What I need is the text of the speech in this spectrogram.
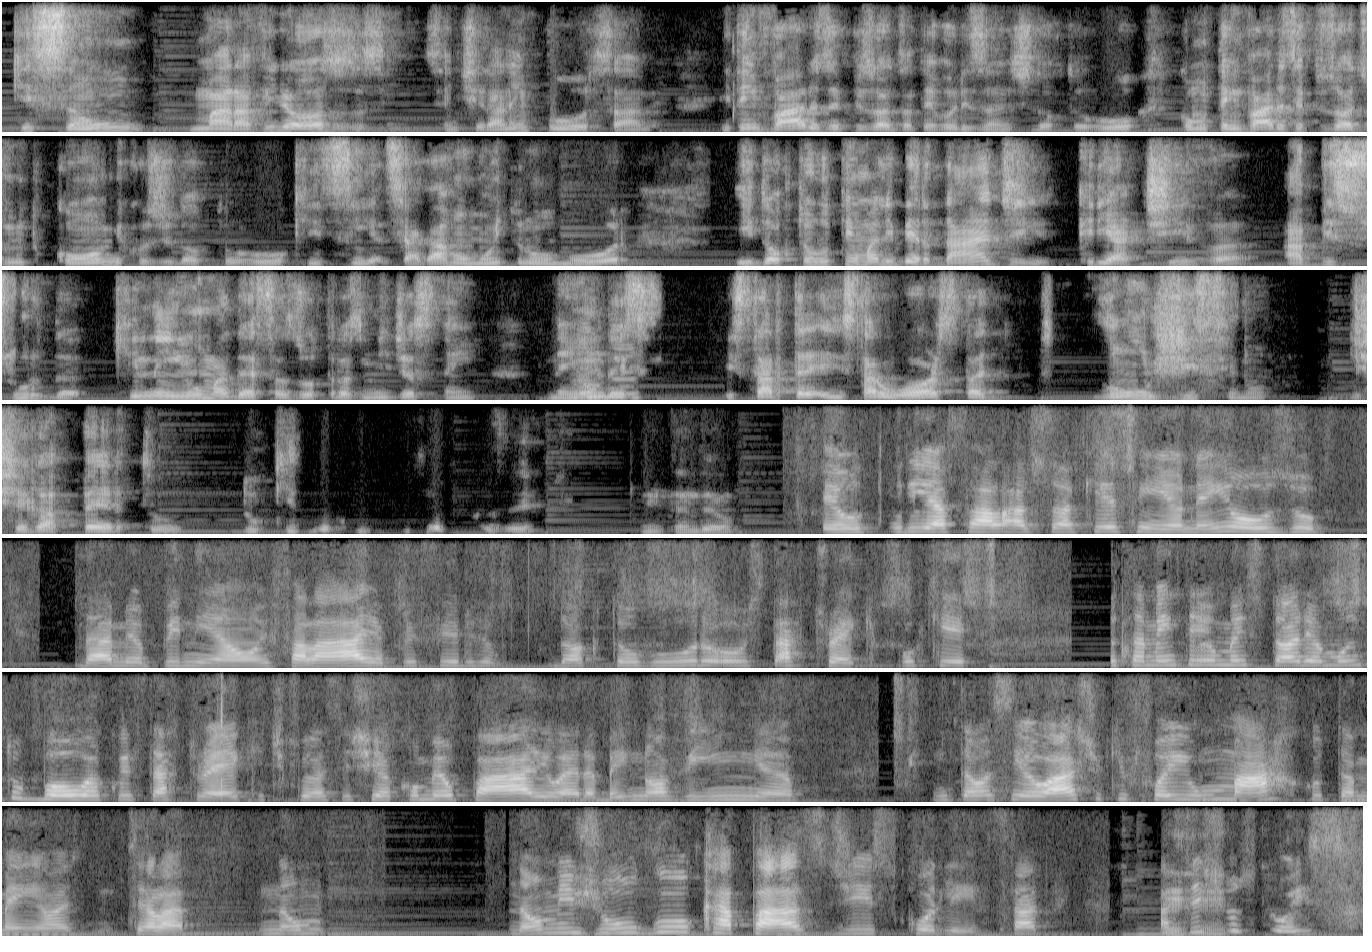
que são maravilhosos, assim, sem tirar nem pôr, sabe? E tem vários episódios aterrorizantes de Doctor Who, como tem vários episódios muito cômicos de Doctor Who, que se, se agarram muito no humor. E Doctor Who tem uma liberdade criativa absurda que nenhuma dessas outras mídias tem. Nenhum Uhum. desses. Star, Star Wars está longíssimo de chegar perto do que Doctor Who fazer. Entendeu? Eu queria falar só que assim, eu nem ouso dar minha opinião e falar, ah, eu prefiro Doctor Who ou Star Trek, porque eu também tenho uma história muito boa com Star Trek, tipo, eu assistia com meu pai, eu era bem novinha. Então, assim, eu acho que foi um marco também, eu, sei lá, não não me julgo capaz de escolher, sabe? Assiste os dois.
